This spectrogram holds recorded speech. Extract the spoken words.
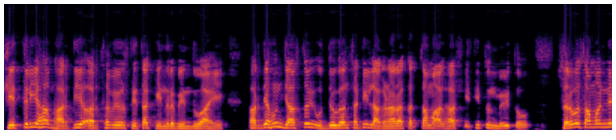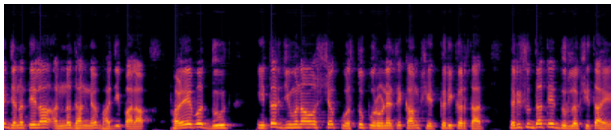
शेतकरी हा भारतीय अर्थव्यवस्थेचा केंद्रबिंदू आहे. अर्ध्याहून जास्त उद्योगांसाठी लागणारा कच्चा माल हा शेतीतून मिळतो. सर्वसामान्य जनतेला अन्नधान्य भाजीपाला फळे व दूध इतर जीवनावश्यक वस्तू पुरवण्याचे काम शेतकरी करतात. तरी सुद्धा ते दुर्लक्षित आहे.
